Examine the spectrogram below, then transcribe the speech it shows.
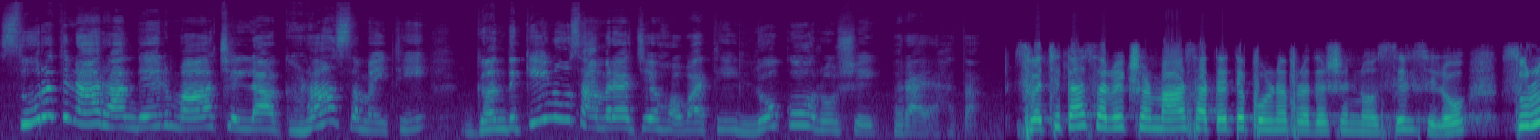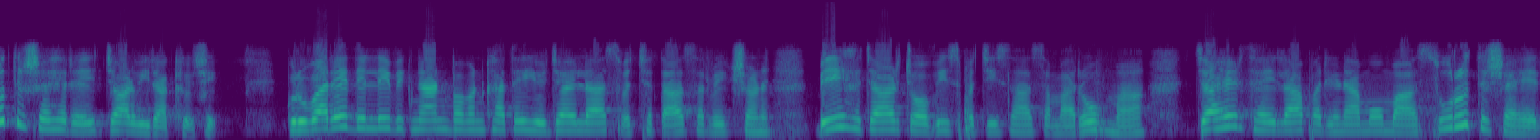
સુરતના રાંદેરમાં છેલ્લા ઘણા સમયથી ગંદકીનું સામ્રાજ્ય હોવાથી લોકો રોષે ભરાયા હતા. સ્વચ્છતા સર્વેક્ષણમાં સાતત્યપૂર્ણ પ્રદર્શનનો સિલસિલો સુરત શહેરે જાળવી રાખ્યો છે. ગુરુવારે દિલ્હી વિજ્ઞાન ભવન ખાતે યોજાયેલા સ્વચ્છતા સર્વેક્ષણ બે હજાર ચોવીસ પચીસના સમારોહમાં જાહેર થયેલા પરિણામોમાં સુરત શહેર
